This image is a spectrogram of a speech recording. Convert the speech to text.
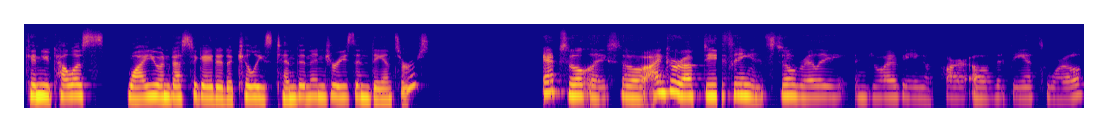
Can you tell us why you investigated Achilles tendon injuries in dancers? Absolutely. So I grew up dancing and still really enjoy being a part of the dance world.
